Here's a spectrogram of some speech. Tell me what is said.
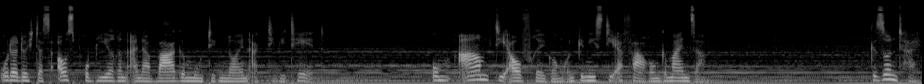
oder durch das Ausprobieren einer wagemutigen neuen Aktivität. Umarmt die Aufregung und genießt die Erfahrung gemeinsam. Gesundheit.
